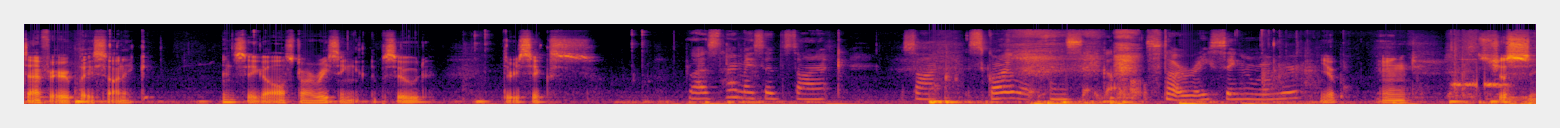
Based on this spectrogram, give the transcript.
Time for Airplay Sonic and Sega All Star Racing episode 36. Last time I said Sonic, Sonic, Scarlett, and Sega All Star Racing. Remember? Yep. And it's just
